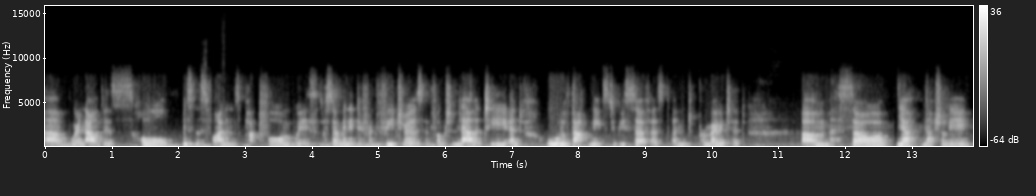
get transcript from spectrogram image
Um, we're now this whole business finance platform with so many different features and functionality, and all of that needs to be surfaced and promoted. Um, so yeah, naturally,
